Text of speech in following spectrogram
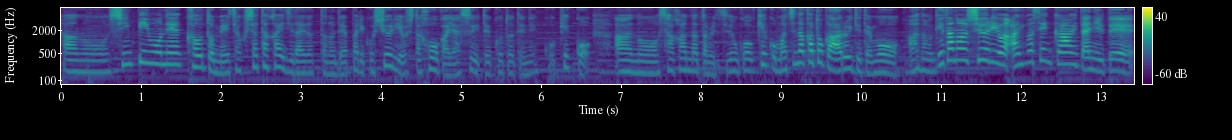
あの新品をね買うとめちゃくちゃ高い時代だったのでやっぱりこう修理をした方が安いということでねこう結構あの盛んだったみたいで。すでもこう結構街中とか歩いててもあの下駄の修理はありませんか？みたいに言って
